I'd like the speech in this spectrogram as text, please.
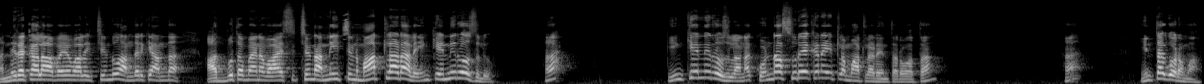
అన్ని రకాల అవయవాలు ఇచ్చిండు. అందరికీ అంద అద్భుతమైన వాయిస్ ఇచ్చిండు. అన్ని ఇచ్చిండు. మాట్లాడాలి. ఇంకెన్ని రోజులు? ఇంకెన్ని రోజులు అన్న కొండా సురేఖనే ఇట్లా మాట్లాడిన తర్వాత? ఇంత ఘోరమా?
